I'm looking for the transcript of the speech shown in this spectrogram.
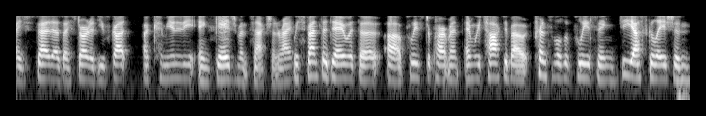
I said as I started, you've got a community engagement section, right? We spent the day with the uh, police department and we talked about principles of policing, de escalation,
